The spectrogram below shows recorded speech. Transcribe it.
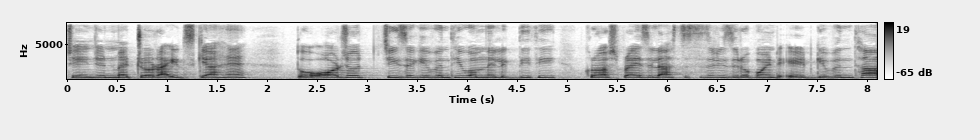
चेंज इन मेट्रो राइड्स क्या हैं? तो और जो चीज़ें गिवन थी वो हमने लिख दी थी। Cross price elasticity zero point eight given था।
